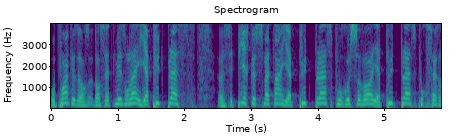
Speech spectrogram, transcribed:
au point que dans, cette maison-là, il n'y a plus de place. Euh, c'est pire que ce matin, il n'y a plus de place pour recevoir, il n'y a plus de place pour, faire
